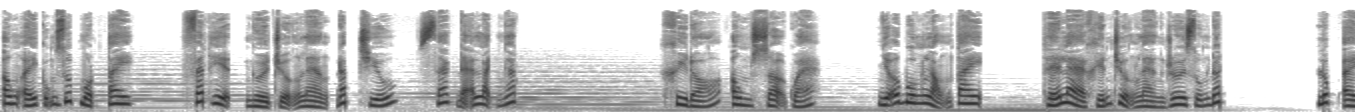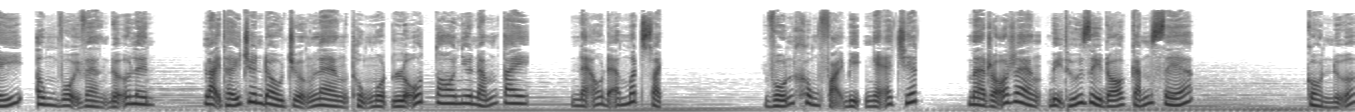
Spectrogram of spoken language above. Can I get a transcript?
ông ấy cũng giúp một tay, phát hiện người trưởng làng đắp chiếu, xác đã lạnh ngắt. Khi đó ông sợ quá, nhỡ buông lỏng tay, thế là khiến trưởng làng rơi xuống đất. Lúc ấy, ông vội vàng đỡ lên, lại thấy trên đầu trưởng làng thủng một lỗ to như nắm tay, não đã mất sạch. Vốn không phải bị ngã chết, mà rõ ràng bị thứ gì đó cắn xé. Còn nữa,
